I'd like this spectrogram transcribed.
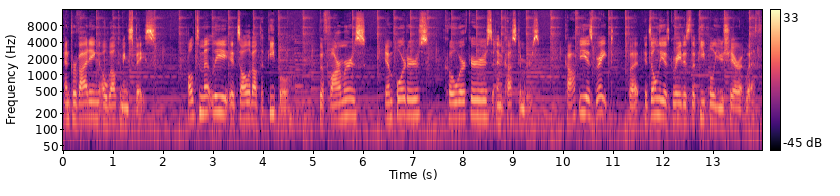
and providing a welcoming space. Ultimately, it's all about the people the farmers, importers, coworkers, and customers. Coffee is great, but it's only as great as the people you share it with.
